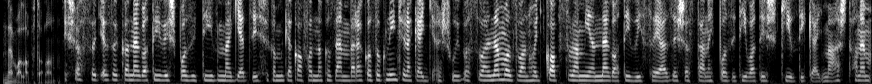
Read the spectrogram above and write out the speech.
nem alaptalan. És az, hogy ezek a negatív és pozitív megjegyzések, amiket kaphatnak az emberek, azok nincsenek egyensúlyban, szóval nem az van, hogy kapsz valamilyen negatív visszajelzés, aztán egy pozitívat is kiütik egymást, hanem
